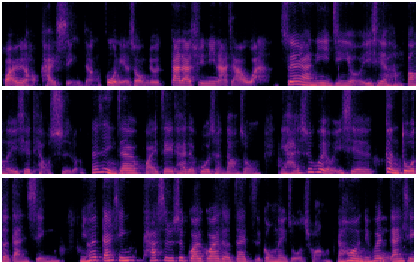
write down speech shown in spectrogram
怀孕了好开心这样。过年的时候我们就大家去妮娜家玩。虽然你已经有一些很棒的一些调试了，但是你在怀这一胎的过程当中，你还是会有一些更多的担心。你会担心他是不是乖乖的在子宫内着床，然后你会担心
